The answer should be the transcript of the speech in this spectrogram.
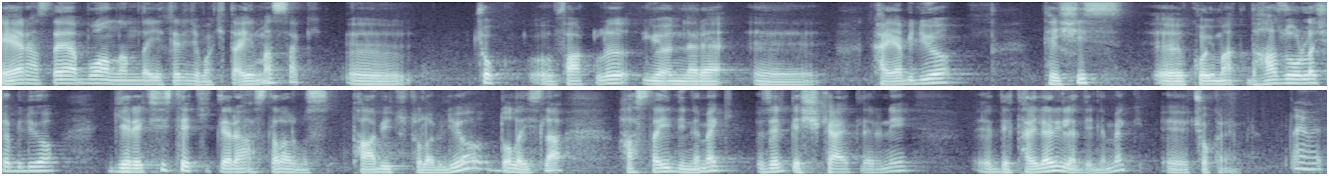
Eğer hastaya bu anlamda yeterince vakit ayırmazsak e, çok farklı yönlere e, kayabiliyor. Teşhis e, koymak daha zorlaşabiliyor. Gereksiz tetkiklere hastalarımız tabi tutulabiliyor. Dolayısıyla hastayı dinlemek, özellikle şikayetlerini e, detaylarıyla dinlemek e, çok önemli. Evet.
